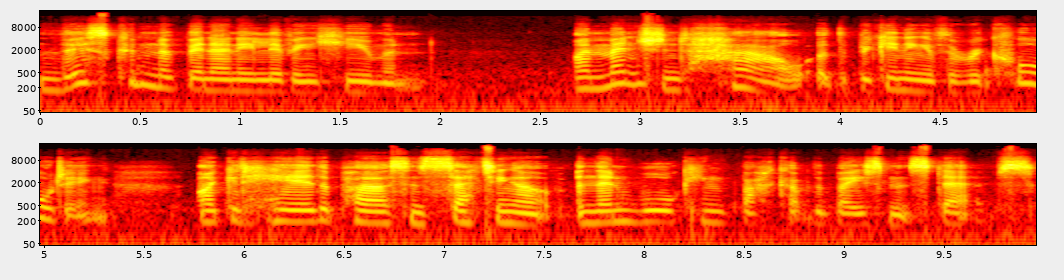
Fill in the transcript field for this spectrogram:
this couldn't have been any living human. I mentioned how, at the beginning of the recording, I could hear the person setting up and then walking back up the basement steps.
